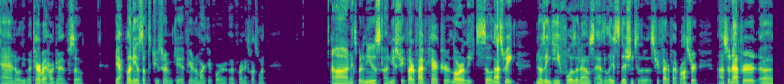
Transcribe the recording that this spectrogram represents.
and I believe a terabyte hard drive. So yeah, plenty of stuff to choose from if you're in the market for uh, for an Xbox One. Uh, next bit of news: a new Street Fighter 5 character, Laura leaked. So last week, Zangief was announced as the latest addition to the Street Fighter 5 roster. Uh, soon after, uh,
